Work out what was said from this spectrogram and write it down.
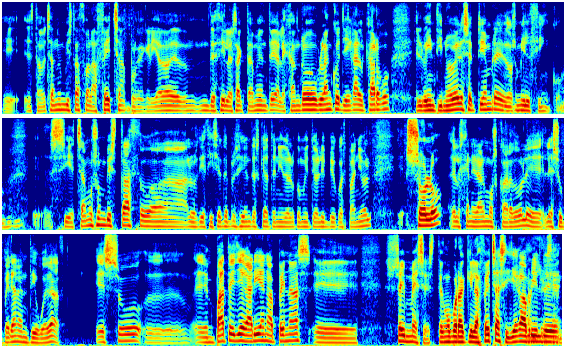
Eh, estaba echando un vistazo a la fecha, porque quería decirle exactamente, Alejandro Blanco llega al cargo el 29 de septiembre de 2005. Eh, si echamos un vistazo a los 17 presidentes que ha tenido el Comité Olímpico Español, eh, solo el general Moscardó le, le supera en antigüedad eso, eh, el empate llegaría en apenas eh, seis meses. Tengo por aquí la fecha. Si llega abril de.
